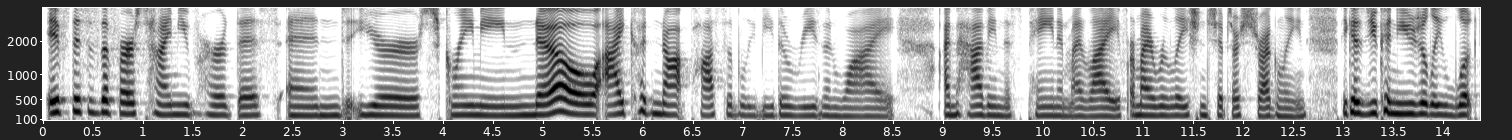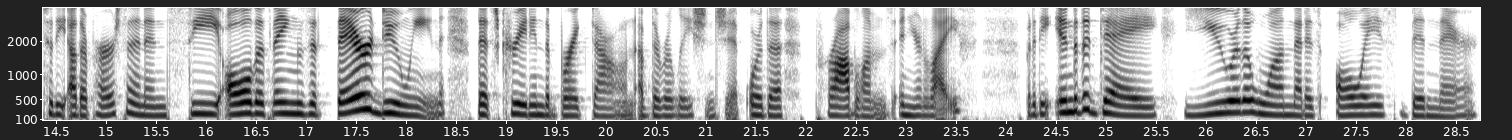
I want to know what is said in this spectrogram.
if this is the first time you've heard this and you're screaming, no, I could not possibly be the reason why I'm having this pain in my life or my relationships are struggling, because you can usually look to the other person and see all the things that they're doing that's creating the breakdown of the relationship or the problems in your life. But at the end of the day, you are the one that has always been there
